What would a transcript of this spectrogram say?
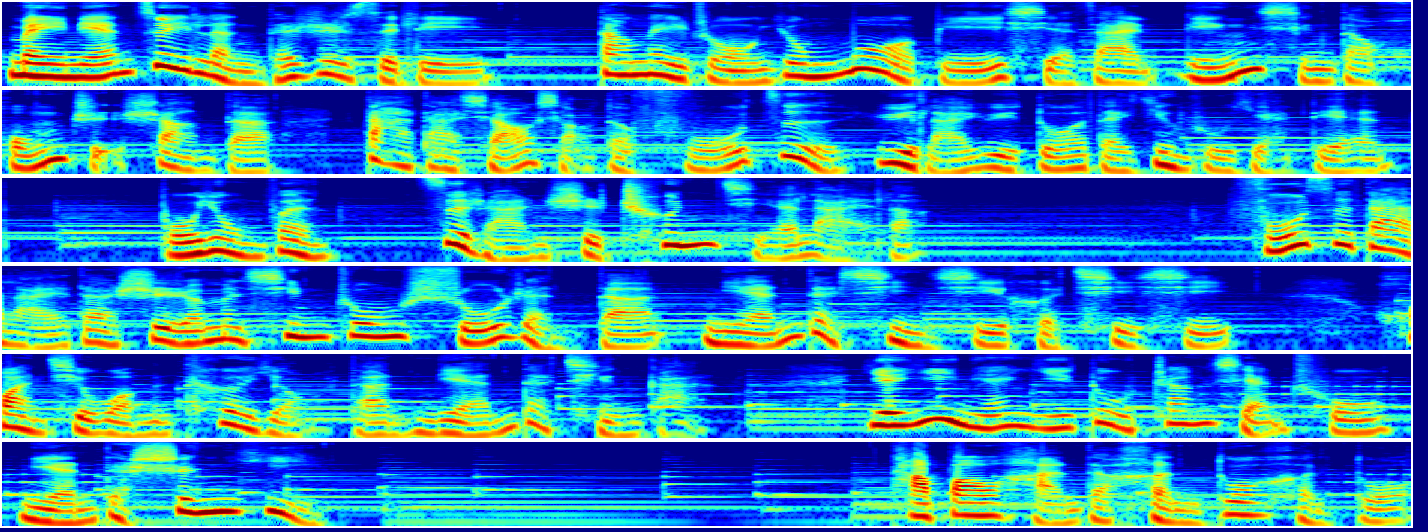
每年最冷的日子里，当那种用墨笔写在菱形的红纸上的大大小小的“福”字愈来愈多地映入眼帘，不用问。自然是春节来了，福字带来的是人们心中熟稔的年的信息和气息，唤起我们特有的年的情感，也一年一度彰显出年的深意。它包含的很多很多，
